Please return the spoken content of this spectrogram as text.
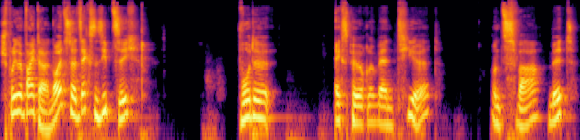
Springen wir weiter. 1976 wurde experimentiert und zwar mit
